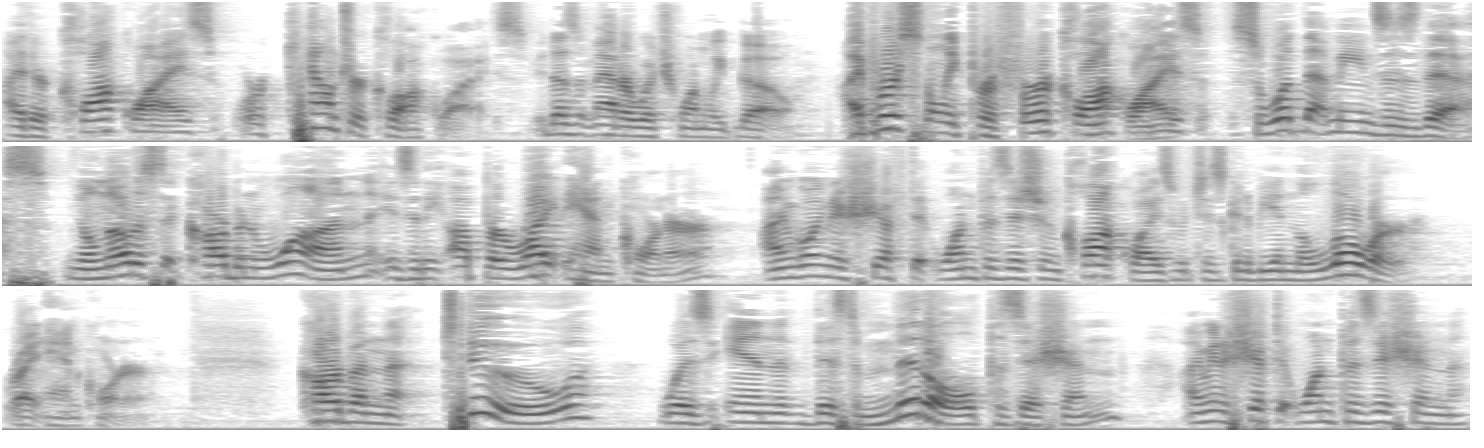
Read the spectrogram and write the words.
either clockwise or counterclockwise. It doesn't matter which one we go. I personally prefer clockwise, so what that means is this. You'll notice that carbon 1 is in the upper right hand corner. I'm going to shift it one position clockwise, which is going to be in the lower right hand corner. Carbon 2 was in this middle position. I'm going to shift it one position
